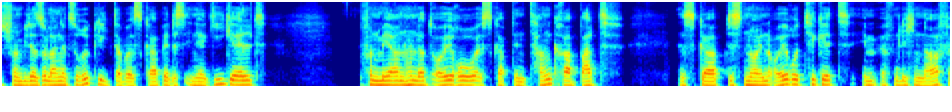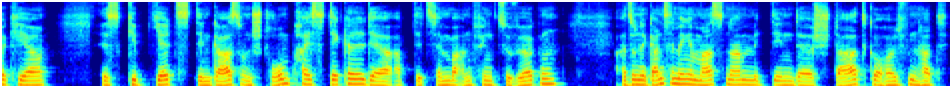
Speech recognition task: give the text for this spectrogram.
schon wieder so lange zurückliegt, aber es gab ja das Energiegeld von mehreren hundert Euro, es gab den Tankrabatt, es gab das 9-Euro-Ticket im öffentlichen Nahverkehr, es gibt jetzt den Gas- und Strompreisdeckel, der ab Dezember anfängt zu wirken. Also eine ganze Menge Maßnahmen, mit denen der Staat geholfen hat,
